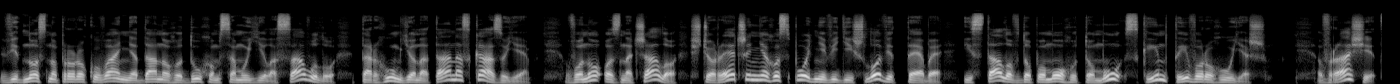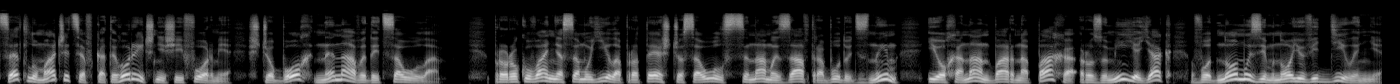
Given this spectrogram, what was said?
Відносно пророкування даного духом Самуїла Савулу, Таргум Йонатана сказує, воно означало, що речення Господнє відійшло від тебе і стало в допомогу тому, з ким ти ворогуєш. В Раші це тлумачиться в категоричнішій формі, що Бог ненавидить Саула. Пророкування Самуїла про те, що Саул з синами завтра будуть з ним, Іоханан Барна Паха розуміє як в одному зі мною відділенні,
